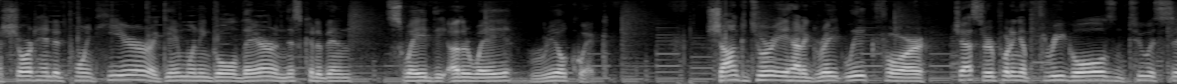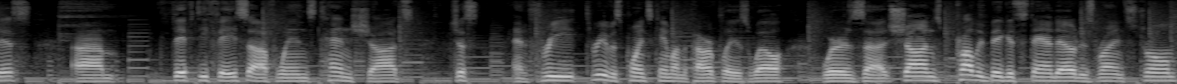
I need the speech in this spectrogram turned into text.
A shorthanded point here, a game winning goal there, and this could have been swayed the other way real quick. Sean Couturier had a great week for Chester, putting up three goals and two assists, um, 50 face-off wins, 10 shots, just and three three of his points came on the power play as well. Whereas uh, Sean's probably biggest standout is Ryan Strome,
